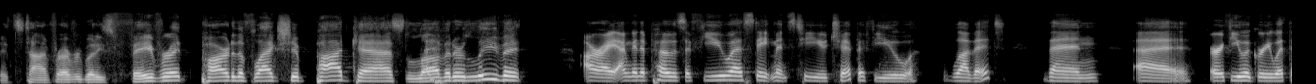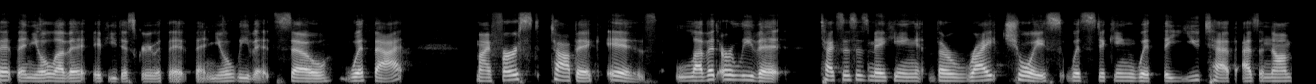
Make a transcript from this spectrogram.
It's time for everybody's favorite part of the flagship podcast Love It or Leave It. All right, I'm going to pose a few uh, statements to you, Chip. If you love it, then, uh, or if you agree with it, then you'll love it. If you disagree with it, then you'll leave it. So, with that, my first topic is love it or leave it. Texas is making the right choice with sticking with the UTEP as a non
